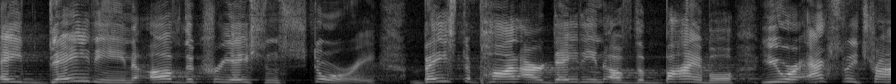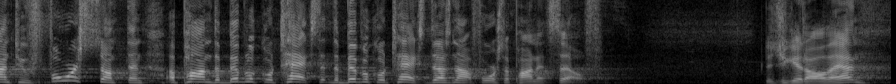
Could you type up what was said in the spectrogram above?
a dating of the creation story based upon our dating of the Bible, you are actually trying to force something upon the biblical text that the biblical text does not force upon itself. Did you get all that?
